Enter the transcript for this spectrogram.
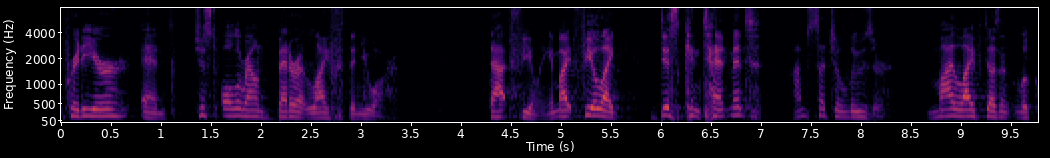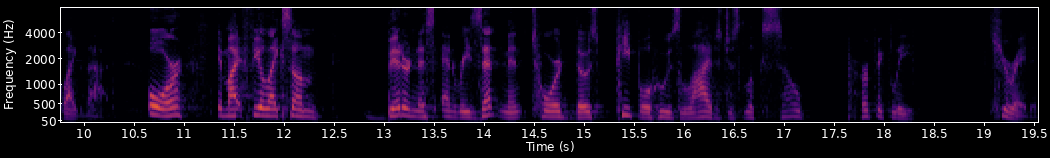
prettier and just all around better at life than you are. That feeling. It might feel like discontentment. I'm such a loser. My life doesn't look like that. Or it might feel like some bitterness and resentment toward those people whose lives just look so perfectly curated.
